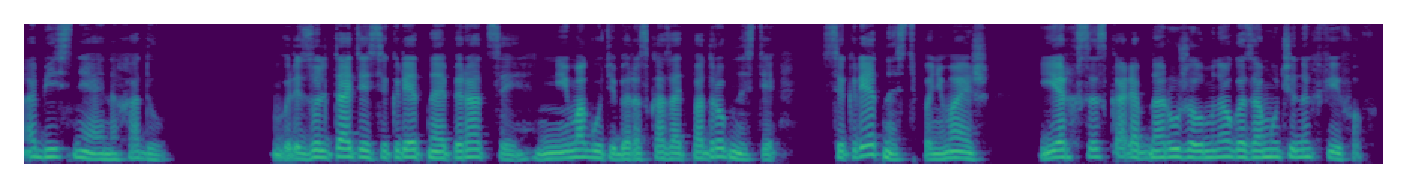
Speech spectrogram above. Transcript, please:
объясняя на ходу. В результате секретной операции, не могу тебе рассказать подробности, секретность, понимаешь, Ерхсискарь обнаружил много замученных фифов.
